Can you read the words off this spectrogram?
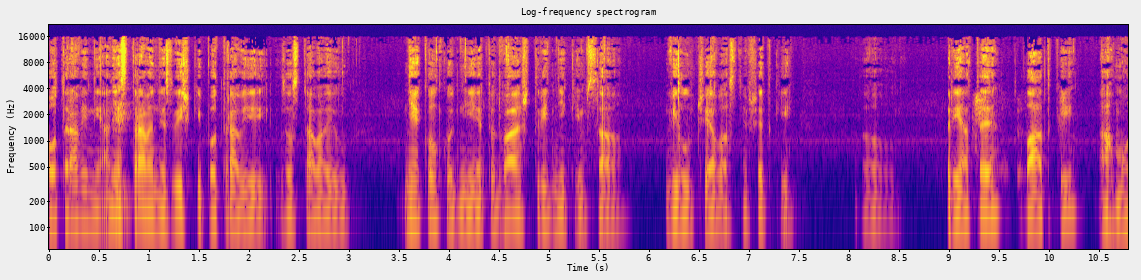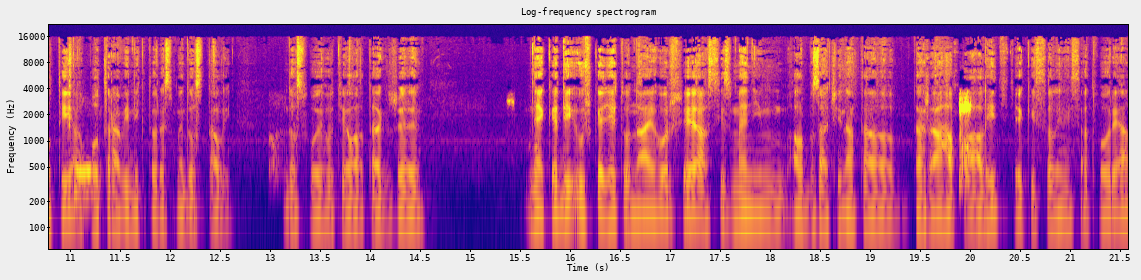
potraviny a nestravené zvyšky potravy zostávajú niekoľko dní, je to 2 až 3 dní, kým sa vylúčia vlastne všetky prijaté látky a hmoty a potraviny, ktoré sme dostali do svojho tela. Takže niekedy už keď je to najhoršie, asi zmením, alebo začína tá, tá žáha páliť, tie kyseliny sa tvoria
